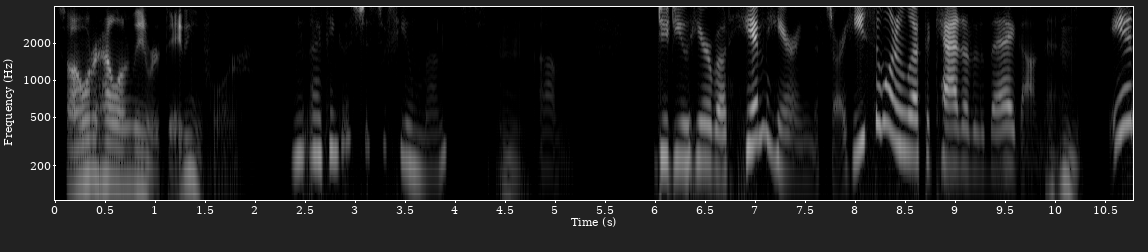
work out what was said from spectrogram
So I wonder how long they were dating for. Mm, I think it was just a few months. Mm. Um, did you hear about him hearing the story? He's the one who let the cat out of the bag on this. Mhm. In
